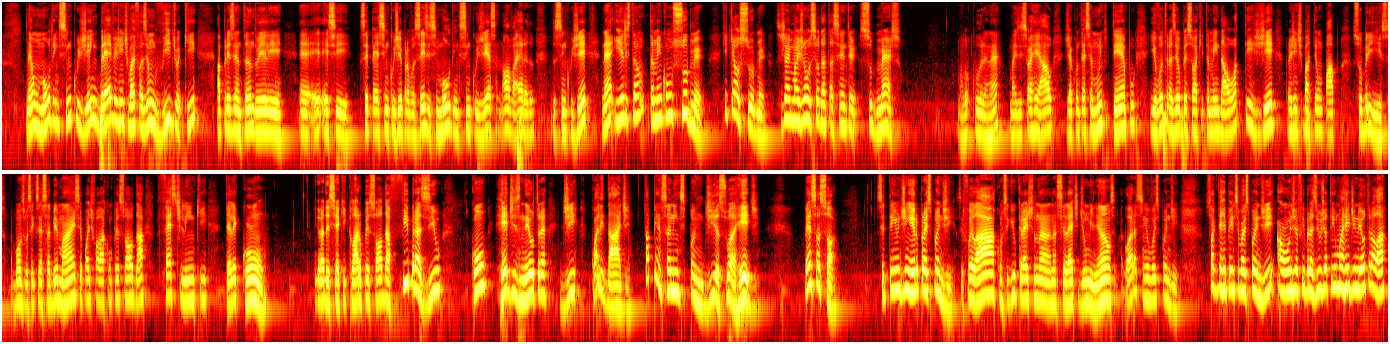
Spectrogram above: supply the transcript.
né, um modem 5G. Em breve a gente vai fazer um vídeo aqui apresentando ele é, esse CPS 5G para vocês, esse modem 5G, essa nova era do, do 5G, né? E eles estão também com o Submer. O que, que é o Submer? Você já imaginou o seu data center submerso? Uma loucura, né? Mas isso é real, já acontece há muito tempo e eu vou trazer o pessoal aqui também da OTG para a gente bater um papo sobre isso. Tá bom? Se você quiser saber mais, você pode falar com o pessoal da Fastlink Telecom. Agradecer aqui, claro, o pessoal da Fibrasil com redes neutra de qualidade. Tá pensando em expandir a sua rede? Pensa só você tem o um dinheiro para expandir. Você foi lá, conseguiu crédito na, na Select de um milhão, agora sim eu vou expandir. Só que de repente você vai expandir aonde a Fibrasil já tem uma rede neutra lá.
